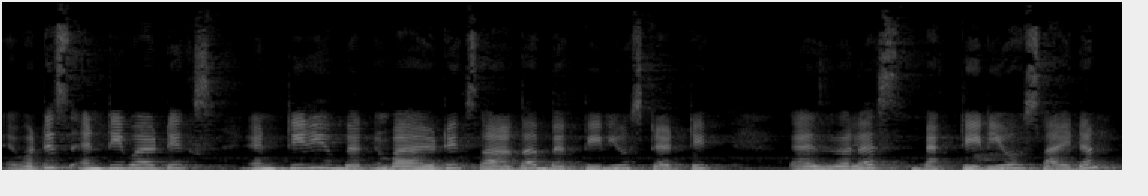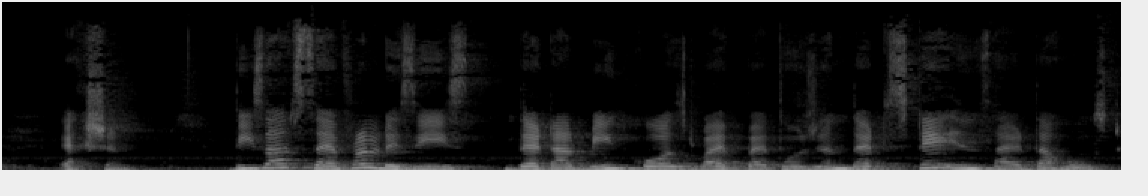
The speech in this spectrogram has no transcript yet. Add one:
What is antibiotics? Antibiotics are the bacteriostatic as well as bactericidal action. These are several diseases that are being caused by pathogen that stay inside the host.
